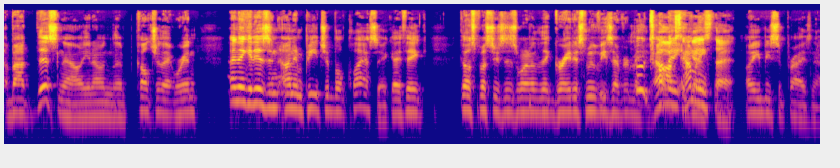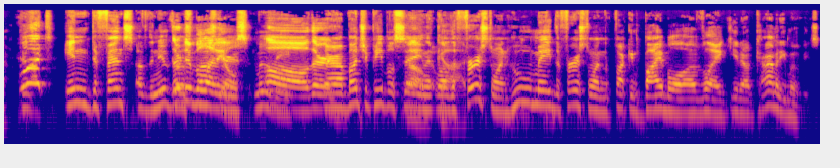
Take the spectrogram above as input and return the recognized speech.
about this now. You know, in the culture that we're in, I think it is an unimpeachable classic. I think Ghostbusters is one of the greatest movies ever made. Who talks how many? against that? Oh, you'd be surprised now. What? In defense of the new They're new Ghostbusters millennials. movie. Oh, they're there are a bunch of people saying Oh, that well the first one who made the first one the fucking bible of like you know comedy movies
